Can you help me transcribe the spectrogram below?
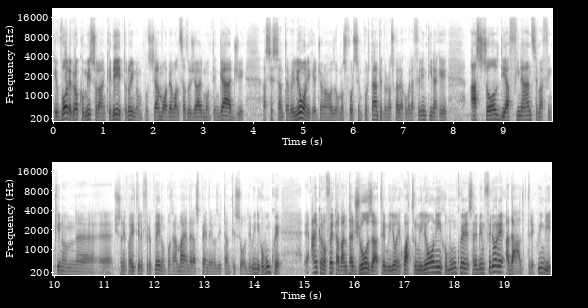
che vuole, però Commisso l'ha anche detto, noi non possiamo, abbiamo alzato già il Monte Ingaggi a 60 milioni, che è già cosa, uno sforzo importante per una squadra come la Fiorentina che ha soldi, ha finanze, ma finché non eh, ci sono i paletti del fair play non potrà mai andare a spendere così tanti soldi. Quindi comunque eh, anche un'offerta vantaggiosa, 3 milioni, 4 milioni, comunque sarebbe inferiore ad altre. Quindi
